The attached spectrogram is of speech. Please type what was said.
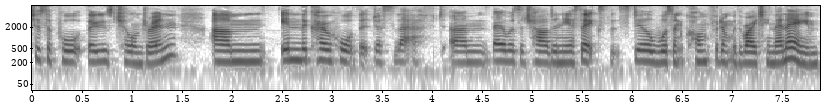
to support those children. Um, in the cohort that just left, um, there was a child in year six that still wasn't confident with writing their name.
